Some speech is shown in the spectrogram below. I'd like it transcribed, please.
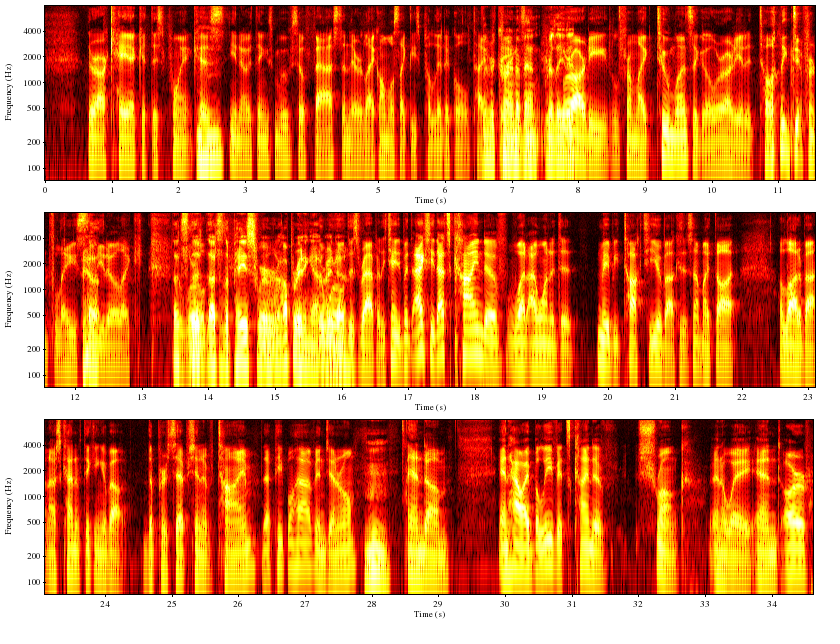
they're archaic at this point because Mm-hmm. you know things move so fast and they're like almost like these political type. They're current event related. We're already from like two months ago. We're already at a totally different place. Yeah. You know, like that's the, world- that's the pace we're wor- operating at the right world now. is rapidly changing. But actually, that's kind of what I wanted to maybe talk to you about because it's something I thought a lot about, and I was kind of thinking about the perception of time that people have in general, Mm. and um, and how I believe it's kind of shrunk in a way, and or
